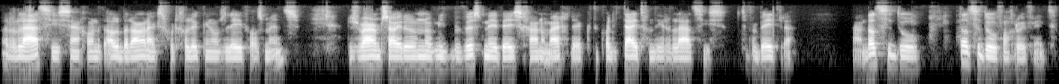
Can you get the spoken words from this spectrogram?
relaties zijn gewoon het allerbelangrijkste voor het geluk in ons leven als mens. Dus waarom zou je er dan ook niet bewust mee bezig gaan om eigenlijk de kwaliteit van die relaties te verbeteren? Nou, dat is het doel. Dat is het doel van Groeivriend.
